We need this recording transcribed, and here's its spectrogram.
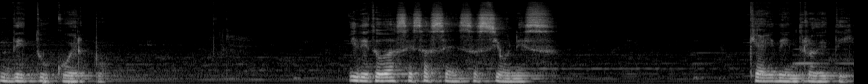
de tu cuerpo y de todas esas sensaciones que hay dentro de ti.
